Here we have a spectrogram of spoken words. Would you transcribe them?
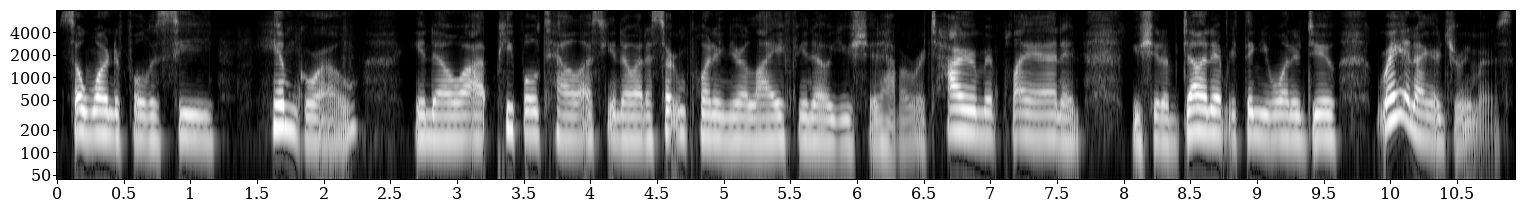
so wonderful to see him grow. You know, uh, people tell us, you know, at a certain point in your life, you know, you should have a retirement plan and you should have done everything you want to do. Ray and I are dreamers.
